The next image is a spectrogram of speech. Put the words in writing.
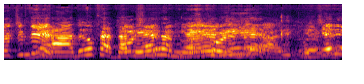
వచ్చింది. కాదు పెద్ద పేరు రమ్య వచ్చేది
